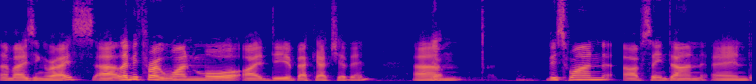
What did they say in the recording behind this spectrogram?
Amazing race. Uh, let me throw one more idea back at you then. Um, This one I've seen done, and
